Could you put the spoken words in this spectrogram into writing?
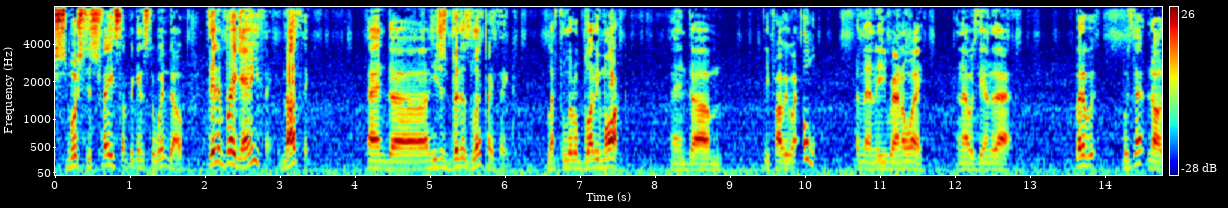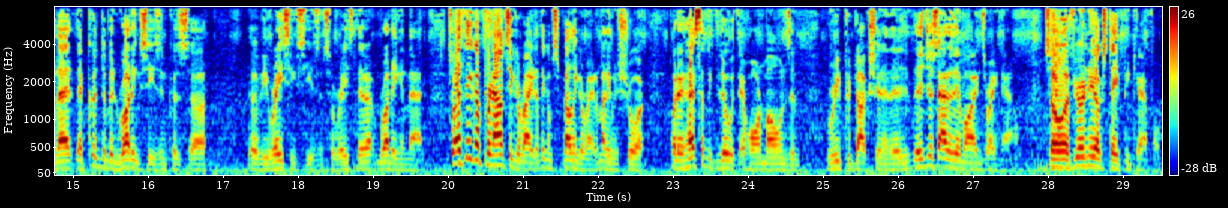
smushed his face up against the window. Didn't break anything, nothing. And uh, he just bit his lip, I think. Left a little bloody mark. And um, he probably went, oh, and then he ran away. And that was the end of that. But it was, was that? No, that, that couldn't have been rutting season because uh, it would be racing season. So race, they're not running in that. So I think I'm pronouncing it right. I think I'm spelling it right. I'm not even sure. But it has something to do with their hormones and reproduction. And they're, they're just out of their minds right now. So if you're in New York State, be careful.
